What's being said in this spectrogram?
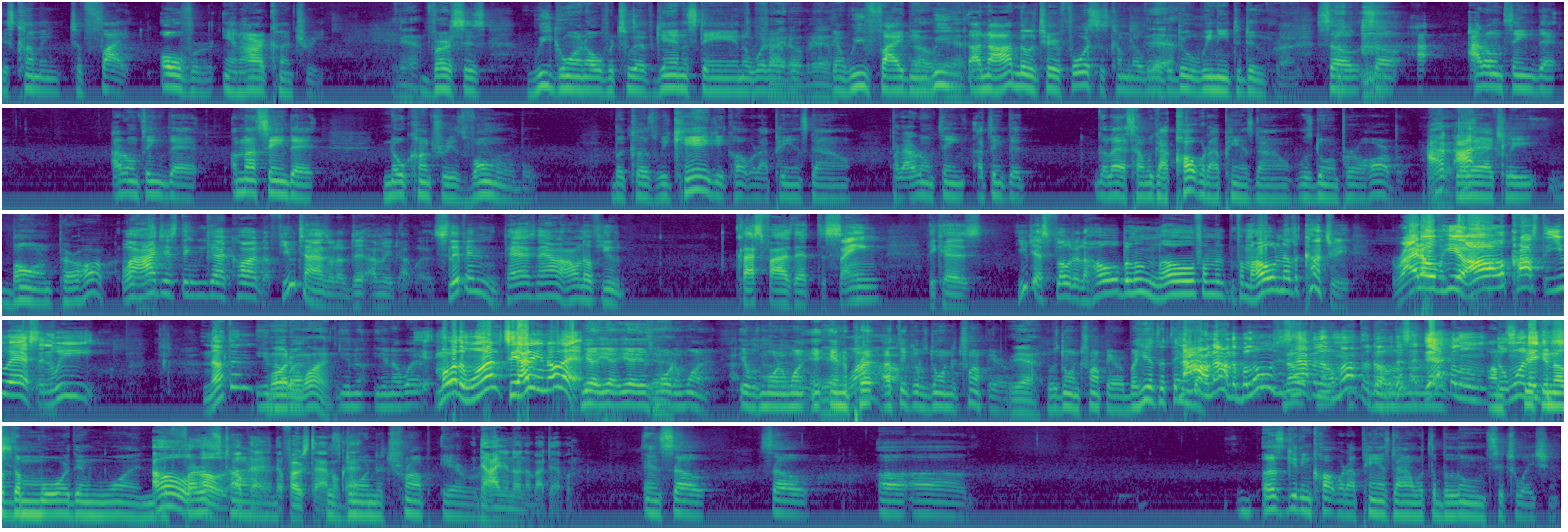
is coming to fight over in our country Yeah. versus we going over to Afghanistan or fight whatever, and we fighting. Oh, we yeah. uh, now our military forces coming over there to do what we need to do. So so I I don't think that I don't think that I'm not saying that no country is vulnerable because we can get caught with our pants down, but I don't think I think that the last time we got caught with our pants down was during Pearl Harbor. I- where I- they actually bombed Pearl Harbor. Well, I just think we got caught a few times with a, I mean, uh, slipping, pass down. I don't know if you classifies that the same because you just floated a whole balloon oh, from from a whole nother country right over here, all across the U.S. and we nothing You More know than one. You know, you know what? more than one. See, I didn't know that. Yeah, yeah, yeah. It's more than one. It was more than one in, in the. Yeah. Pre- I think it was during the Trump era. Yeah. it was during the Trump era. But here's the thing. No, that- no, the balloon just No, happened no, a month ago. no, no, This no, that no. balloon, I'm the one they speaking just. of the more than one. The Oh, first oh, okay, the first time, It was okay. during the Trump era. no, I didn't know nothing about that one. And so, so, uh, uh, us getting caught with our pants down with the balloon situation.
